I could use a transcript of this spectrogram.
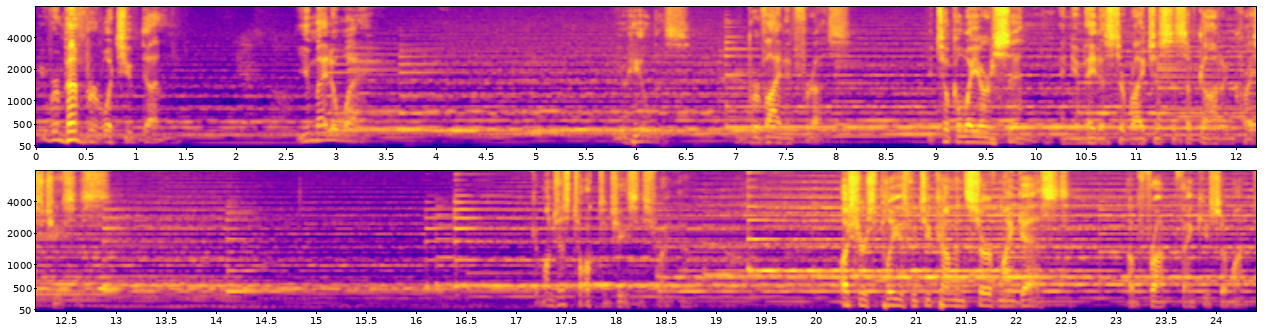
We remember what you've done. You made a way. You healed us. You provided for us. You took away our sin and you made us the righteousness of God in Christ Jesus. Come on, just talk to Jesus right now. Ushers, please, would you come and serve my guest up front? Thank you so much.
